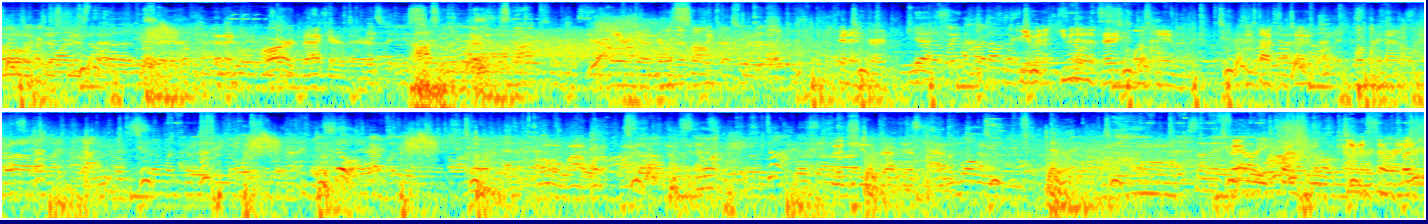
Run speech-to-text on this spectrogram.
Oh, just missed that. And a hard back air there. Awesome. Good. Keeping it, keeping a very close game. Two stocks to two. Oh, wow, what a fun. Good shield grab there from Adam. Very questionable He was so ready.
